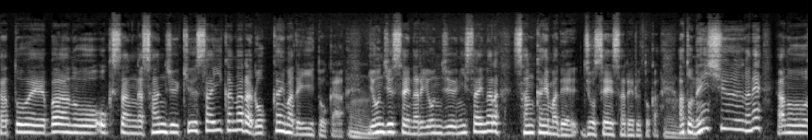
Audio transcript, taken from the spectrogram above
例えば、あの、奥さんが39歳以下なら6回までいいとか、うん、40歳なら42歳なら3回まで助成されるとか、うん、あと年収がね、あの、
